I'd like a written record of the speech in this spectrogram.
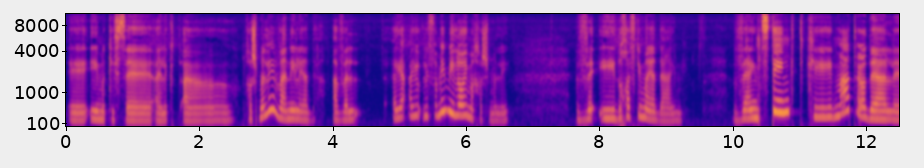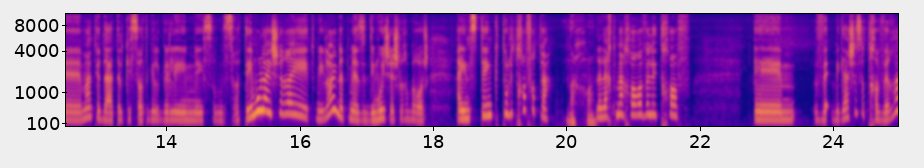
היא עם הכיסא האלקט... החשמלי ואני לידה. אבל היה, לפעמים היא לא עם החשמלי. והיא דוחפת עם הידיים. והאינסטינקט, כי מה אתה יודע על, מה את יודעת על כיסאות גלגלים, מסרטים אולי שראית, מי לא יודעת מאיזה דימוי שיש לך בראש. האינסטינקט הוא לדחוף אותה. נכון. ללכת מאחורה ולדחוף. ובגלל שזאת חברה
